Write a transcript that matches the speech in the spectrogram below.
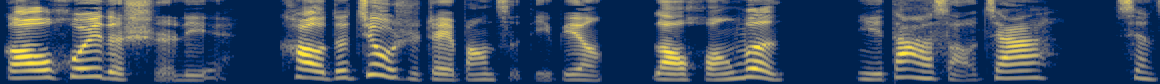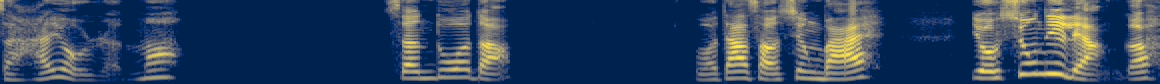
高辉的实力靠的就是这帮子弟兵。老黄问：“你大嫂家现在还有人吗？”三多道：“我大嫂姓白，有兄弟两个。”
